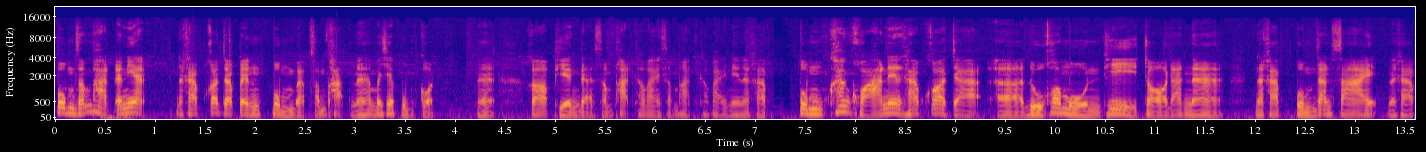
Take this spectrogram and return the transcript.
ปุ่มสัมผัสอันเนี้ย นะครับก็จะเป็นปุ่มแบบสัมผัสนะไม่ใช่ปุ่มกดนะก็เพียงแต่สัมผัสเข้าไปสัมผัสเข้าไปนี่นะครับ ปุ่มข้างขวาเนี่ยครับก็จะดูข้อมูลที่จอด้านหน้านะครับ ปุ่มด้านซ้ายนะครับ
